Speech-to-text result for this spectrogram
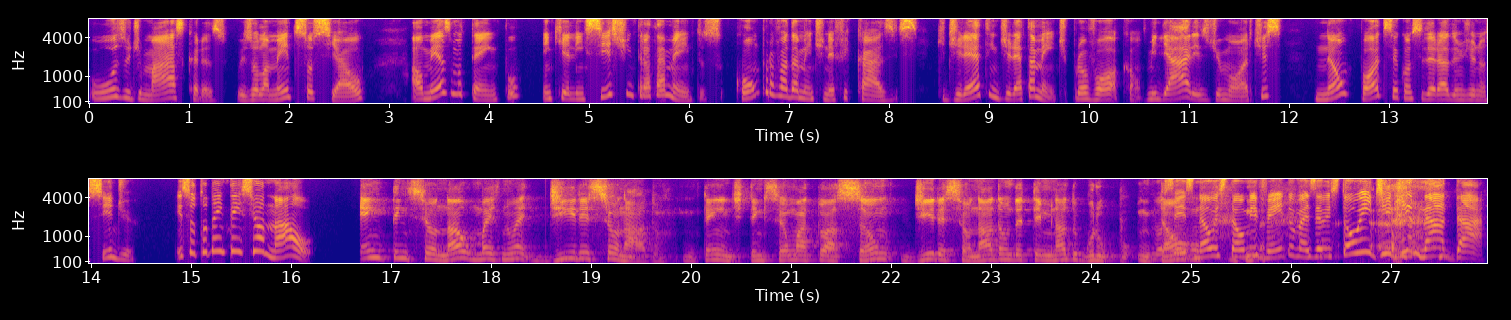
o uso de máscaras, o isolamento social, ao mesmo tempo em que ele insiste em tratamentos comprovadamente ineficazes, que direta e indiretamente provocam milhares de mortes, não pode ser considerado um genocídio? Isso tudo é intencional. É intencional, mas não é direcionado, entende? Tem que ser uma atuação direcionada a um determinado grupo. Então, Vocês não estão me vendo, mas eu estou indignada.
